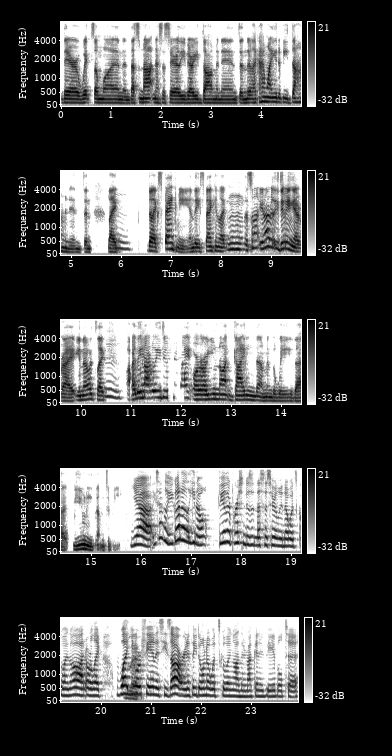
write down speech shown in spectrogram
they're with someone and that's not necessarily very dominant and they're like i want you to be dominant and like mm they like spank me and they spank and like mm, that's not you're not really doing it right you know it's like mm, are they yeah. not really doing it right or are you not guiding them in the way that you need them to be yeah exactly you gotta you know the other person doesn't necessarily know what's going on or like what right. your fantasies are and if they don't know what's going on they're not going to be able to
